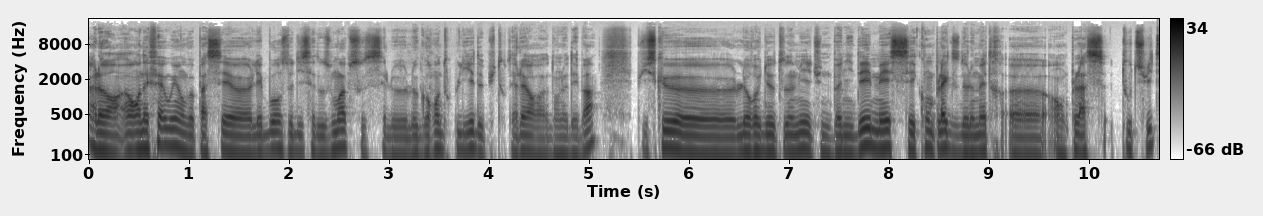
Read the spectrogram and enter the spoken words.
Alors, en effet, oui, on veut passer euh, les bourses de 10 à 12 mois, parce que c'est le, grand oublié depuis tout à l'heure euh, dans le débat, puisque euh, le revenu d'autonomie est une bonne idée, mais c'est complexe de le mettre en place tout de suite.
